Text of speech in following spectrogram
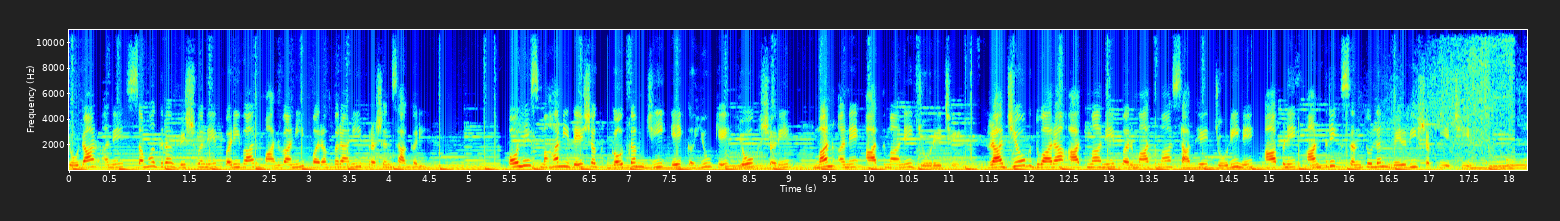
જોડાણ અને સમગ્ર વિશ્વને પરિવાર માનવાની પરંપરાની પ્રશંસા કરી. પોલીસ મહાનિદેશક ગૌતમજી એ કહ્યું કે યોગ શરીર, મન અને આત્માને જોડે છે. રાજયોગ દ્વારા આત્માને પરમાત્મા સાથે જોડીને આપણે આંતરિક સંતુલન મેળવી શકીએ છીએ.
